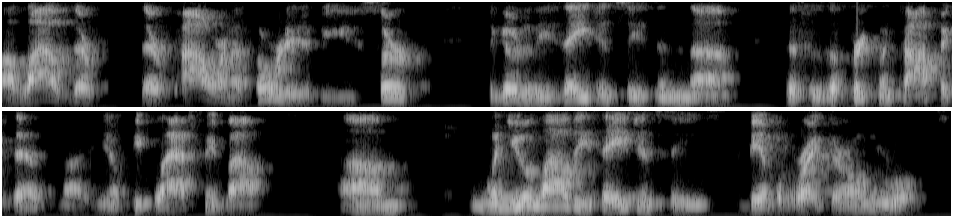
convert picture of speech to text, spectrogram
allowed their, their power and authority to be usurped to go to these agencies. And uh, this is a frequent topic that uh, you know people ask me about. Um, when you allow these agencies to be able to write their own rules,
